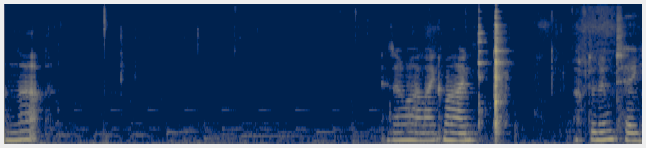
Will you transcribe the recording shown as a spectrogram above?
And that is how I like mine. Afternoon tea.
